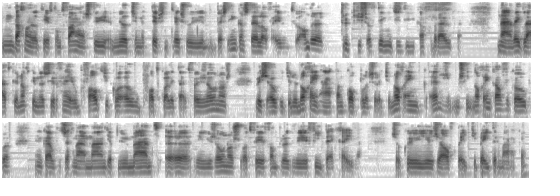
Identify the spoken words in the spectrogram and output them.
Een dag nadat hij heeft ontvangen, stuur je een mailtje met tips en tricks hoe je het best in kan stellen. Of eventueel andere trucjes of dingetjes die je kan gebruiken. Na een week later kun je nog een keer mail sturen van, hey, hoe, bevalt je, hoe bevalt de kwaliteit van je Sonos? Wist je ook dat je er nog één aan kan koppelen, zodat je nog één, dus misschien nog één kan verkopen. En kan bijvoorbeeld zeggen, na een maand, je hebt nu een maand in je Sonos, wat je van het product, weer feedback geven. Zo kun je jezelf een beetje beter maken.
